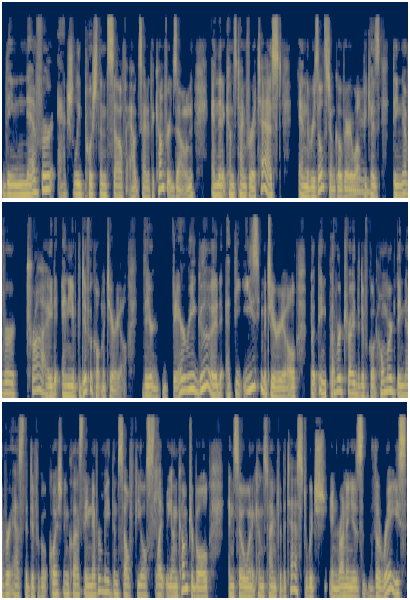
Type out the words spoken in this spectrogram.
They never actually push themselves outside of the comfort zone. And then it comes time for a test and the results don't go very well Mhm. because they never tried any of the difficult material. They're very good at the easy material, but they never tried the difficult homework. They never asked the difficult question in class. They never made themselves feel slightly uncomfortable. And so when it comes time for the test, which in running is the race,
